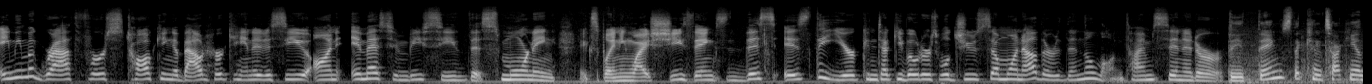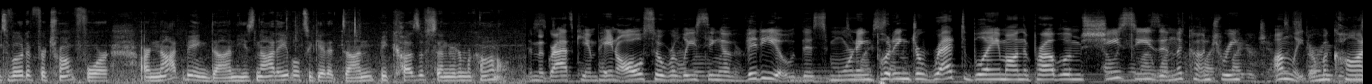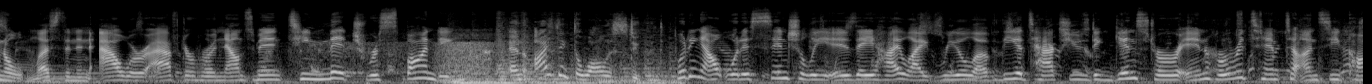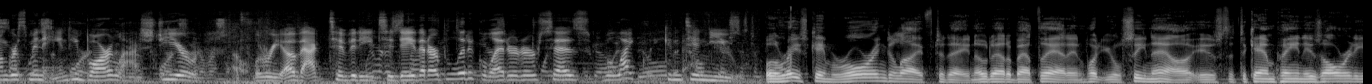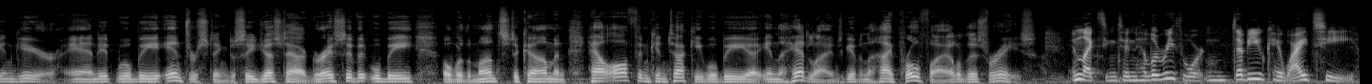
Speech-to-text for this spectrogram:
Amy McGrath first talking about her candidacy on MSNBC this morning, explaining why she thinks this is the year Kentucky voters will choose someone other than the longtime senator. The things that Kentuckians voted for Trump for are not being done. He's not able to get it done because of Senator McConnell. The McGrath campaign also releasing a video this morning putting direct blame on the problems she sees in the country on Leader McConnell. Less than an hour after her announcement Team Mitch responding. And I think the wall is stupid. Putting out what essentially is a highlight reel of the attacks used against her in her attempt to unseat Congressman Andy Barr last year. A flurry of activity today that our political editor says will likely continue. Well, the race came roaring to life today, no doubt about that. And what you'll see now is that the campaign is already in gear. And it will be interesting to see just how aggressive it will be over the months to come and how often Kentucky will be uh, in the headlines given the high profile of this race. In Lexington, Hillary Thornton, WKYT.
